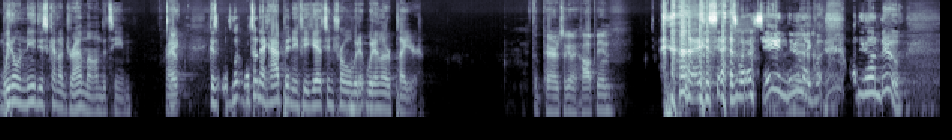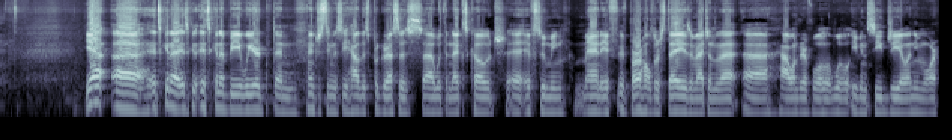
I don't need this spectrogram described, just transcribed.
we don't need this kind of drama on the team. Right? Yep. Because what's going to happen if he gets in trouble with with another player? The parents are going to hop in. That's what I'm saying, dude. Yeah. Like, what, what are you gonna do? Yeah, uh, it's gonna it's it's gonna be weird and interesting to see how this progresses uh, with the next coach. Uh, if assuming, man, if if Berhalter stays, imagine that. Uh, I wonder if we'll we'll even see Gio anymore.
